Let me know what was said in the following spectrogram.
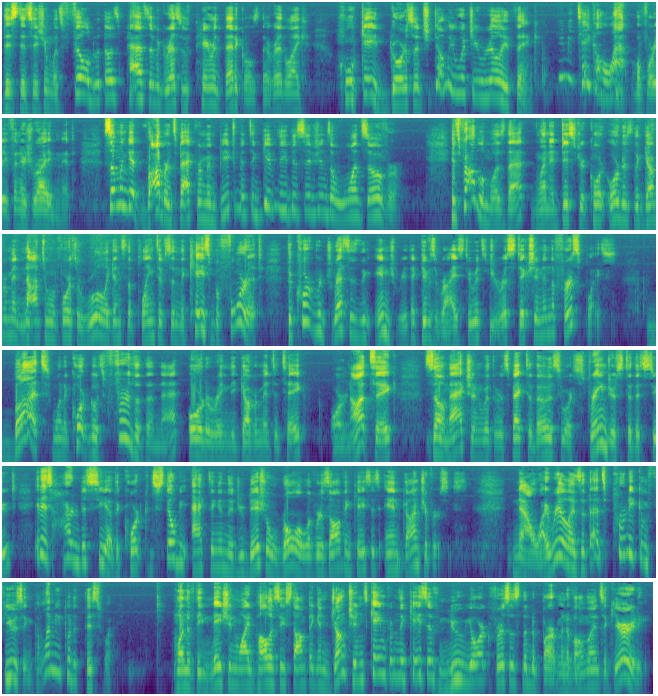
This decision was filled with those passive aggressive parentheticals that read like, Okay, Gorsuch, tell me what you really think. Maybe take a lap before you finish writing it. Someone get Roberts back from impeachment to give the decisions a once over. His problem was that, when a district court orders the government not to enforce a rule against the plaintiffs in the case before it, the court redresses the injury that gives rise to its jurisdiction in the first place. But when a court goes further than that, ordering the government to take, or not take, some action with respect to those who are strangers to the suit, it is hard to see how the court could still be acting in the judicial role of resolving cases and controversies. Now, I realize that that's pretty confusing, but let me put it this way. One of the nationwide policy stomping injunctions came from the case of New York versus the Department of Homeland Security.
